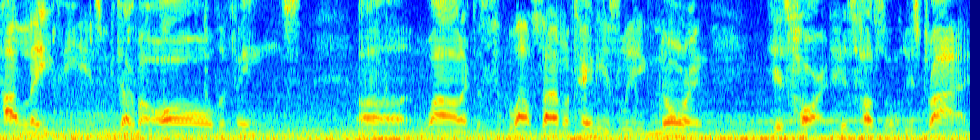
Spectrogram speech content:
how lazy he is. We can talk about all the things uh, while at the while simultaneously ignoring his heart, his hustle, his drive,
